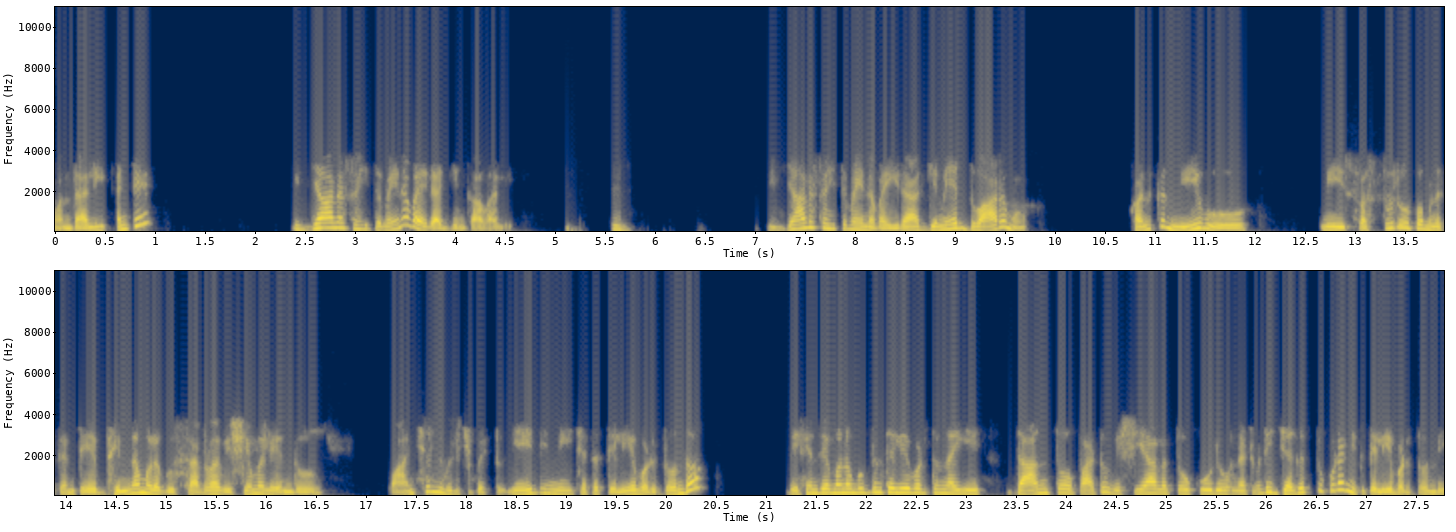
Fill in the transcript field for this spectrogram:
పొందాలి అంటే విజ్ఞాన సహితమైన వైరాగ్యం కావాలి. విజ్ఞాన సహితమైన వైరాగ్యమే ద్వారము. కనుక నీవు నీ స్వస్వరూపమున కంటే భిన్నములకు సర్వ విషయములందు వాంఛల్ని విడిచిపెట్టు. ఏది నీ చేత తెలియబడుతోందో దేహేంద్రియ మన బుద్ధులు తెలియబడుతున్నాయి. దాంతో పాటు విషయాలతో కూడి ఉన్నటువంటి జగత్తు కూడా నీకు తెలియబడుతోంది.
